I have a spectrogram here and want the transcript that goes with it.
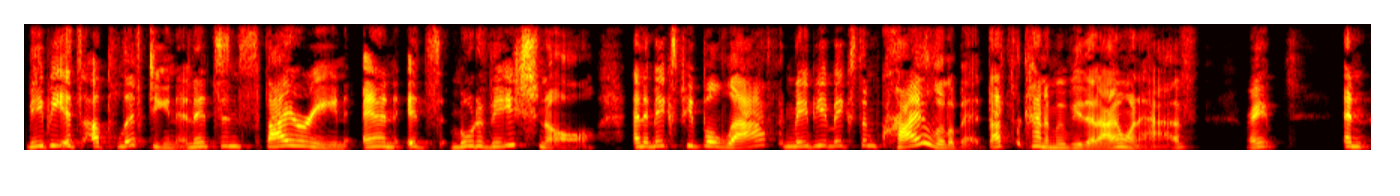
Maybe it's uplifting and it's inspiring and it's motivational and it makes people laugh and maybe it makes them cry a little bit. That's the kind of movie that I want to have. Right. And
